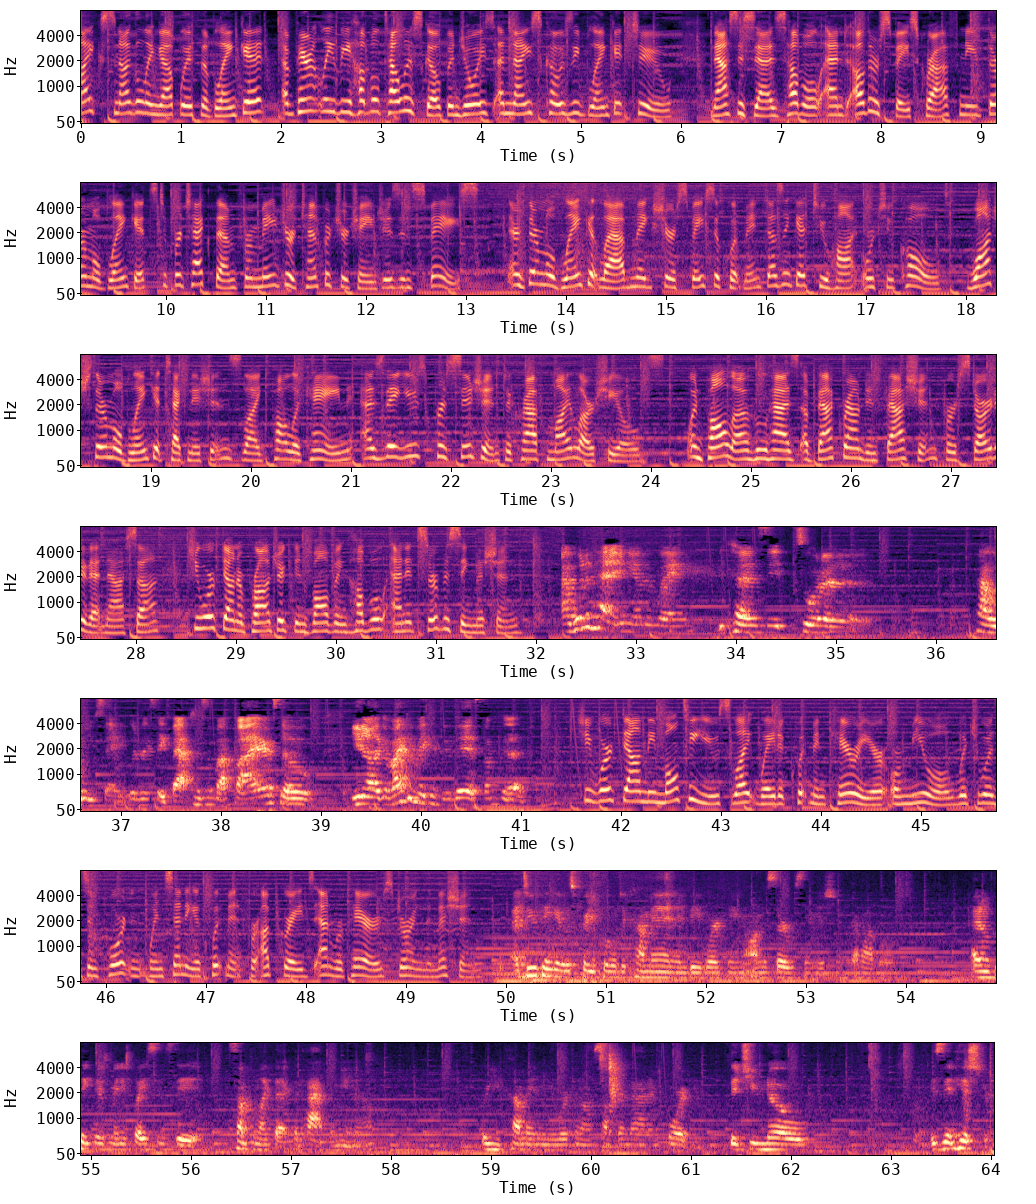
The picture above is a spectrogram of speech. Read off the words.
like snuggling up with a blanket? Apparently, the Hubble telescope enjoys a nice cozy blanket too. NASA says Hubble and other spacecraft need thermal blankets to protect them from major temperature changes in space. Their thermal blanket lab makes sure space equipment doesn't get too hot or too cold. Watch thermal blanket technicians like Paula Cain as they use precision to craft mylar shields. When Paula, who has a background in fashion, first started at NASA, she worked on a project involving Hubble and its servicing mission. I wouldn't have had it any other way because it sort of how would you say? What do they say? Baptism by fire. So, you know, like if I can make it through this, I'm good. She worked on the multi-use lightweight equipment carrier, or mule, which was important when sending equipment for upgrades and repairs during the mission. I do think it was pretty cool to come in and be working on the servicing mission for Hubble. I don't think there's many places that something like that could happen, you know, where you come in and you're working on something that important that you know is in history.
